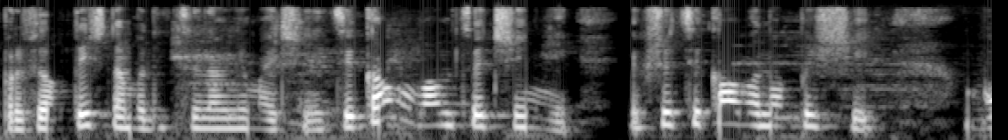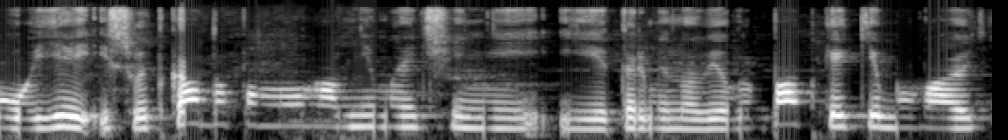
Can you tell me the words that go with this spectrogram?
профілактична медицина в Німеччині. Цікаво вам це чи ні? Якщо цікаво, напишіть. Бо є і швидка допомога в Німеччині, і термінові випадки, які бувають,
